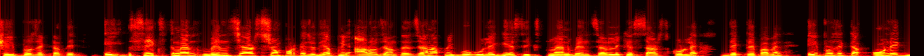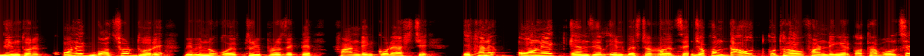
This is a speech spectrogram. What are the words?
সেই প্রজেক্টটাতে এই সিক্সথ ম্যান ভেঞ্চার্স সম্পর্কে যদি আপনি আরও জানতে চান, আপনি গুগলে গিয়ে সিক্সথ ম্যান ভেঞ্চার লিখে সার্চ করলে দেখতে পাবেন, এই প্রজেক্টটা অনেক দিন ধরে, অনেক বছর ধরে বিভিন্ন ওয়েব থ্রি প্রজেক্টে ফান্ডিং করে আসছে। এখানে অনেক এঞ্জেল ইনভেস্টর রয়েছে। যখন দাউদ কোথাও ফান্ডিং এর কথা বলছে,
